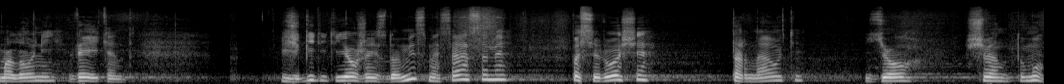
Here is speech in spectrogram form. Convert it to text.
maloniai veikiant. Išgydyti jo žaizdomis mes esame pasiruošę tarnauti jo šventumu.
